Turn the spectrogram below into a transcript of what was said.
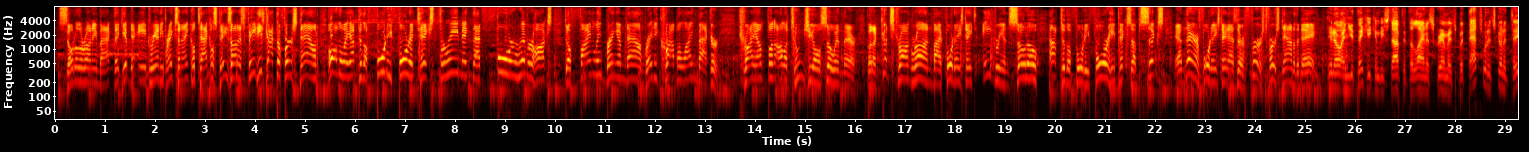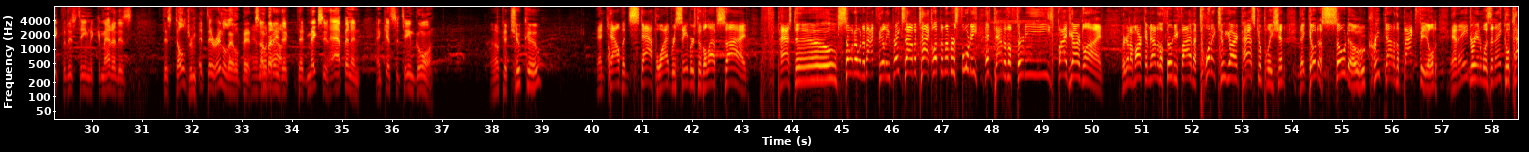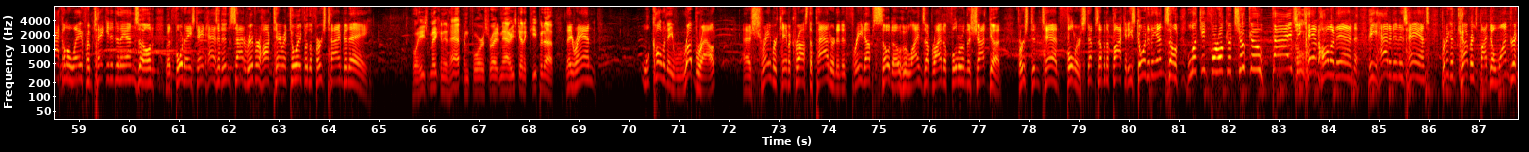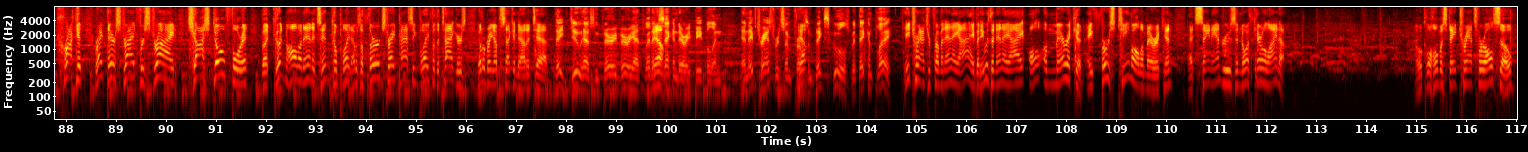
Soto, the running back. They give to Adrian. He breaks an ankle tackle, stays on his feet. He's got the first down all the way up to the 44. It takes three, make that four Riverhawks to finally bring him down. Brady Kropp, a linebacker. Triumphant Olatunji also in there. But a good strong run by Fort Hays State's Adrian Soto out to the 44. He picks up six, and there Fort Hays State has their first first down of the day. You know, and you think he can be stopped at the line of scrimmage, but that's what it's going to take for this team to come out of this this doldrum that they're in a little bit. Yeah, Somebody doubt. that, that makes it happen and, and gets the team going. Okechukwu and Calvin Stapp, wide receivers to the left side. Pass to Soto in the backfield. He breaks out of a tackle up to numbers 40 and down to the 35 yard line. They're going to mark him down to the 35, a 22 yard pass completion. They go to Soto, who creeped out of the backfield, and Adrian was an ankle tackle away from taking it to the end zone. But Fort Hays State has it inside Riverhawk territory for the first time today. Boy, he's making it happen for us right now. He's got to keep it up. They ran, we'll call it a rub route, as Schramer came across the pattern and it freed up Soto, who lines up right of Fuller in the shotgun. First and 10. Fuller steps up in the pocket. He's going to the end zone, looking for Okechukwu. Dives. He Oh. can't haul it in. He had it in his hands. Pretty good coverage by DeWandre Crockett. Right there, stride for stride. Josh dove for it, but couldn't haul it in. It's incomplete. That was the third straight passing play for the Tigers. It'll bring up second down and 10. They do have some very, very athletic Yeah. secondary people, and, and they've transferred some from Yep. some big schools, but they can play. He transferred from an NAIA, but he was an NAIA All American, a first team All American at St. Andrews in North Carolina. Oklahoma State transfer also.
